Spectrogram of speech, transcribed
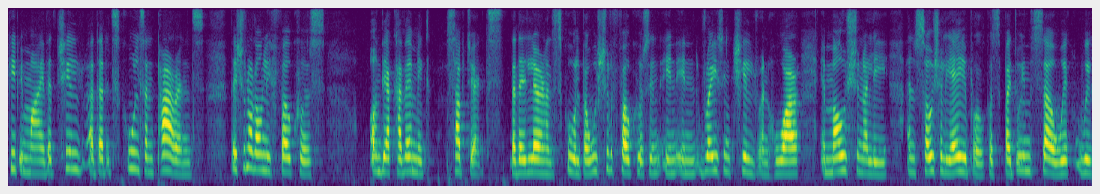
keep in mind that, uh, that schools and parents, they should not only focus on the academic subjects that they learn at school, but we should focus in, in, in raising children who are emotionally and socially able, because by doing so, we, we,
